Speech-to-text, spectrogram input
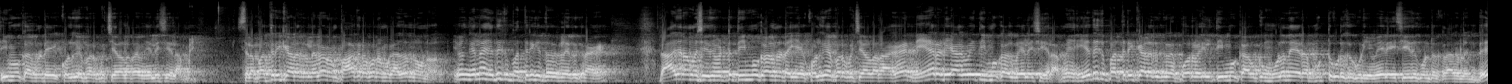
திமுகவினுடைய கொள்கை பரப்பு செயலாளராக வேலை செய்யலாமே. சில பத்திரிகையாளர்கள் எல்லாம் நம்ம பார்க்குறப்ப நமக்கு அதான் தோணும். இவங்க எல்லாம் எதுக்கு பத்திரிகை துறையில் இருக்கிறாங்க? ராஜினாமா செய்துவிட்டு திமுகவினுடைய கொள்கை பரப்பு செயலாளராக நேரடியாகவே திமுகவுக்கு வேலை செய்யலாமே? எதுக்கு பத்திரிகையாளர்கள் போர்வையில் திமுகவுக்கு முழு நேரம் முட்டு கொடுக்கக்கூடிய வேலையை செய்து கொண்டிருக்கிறார்கள் என்று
